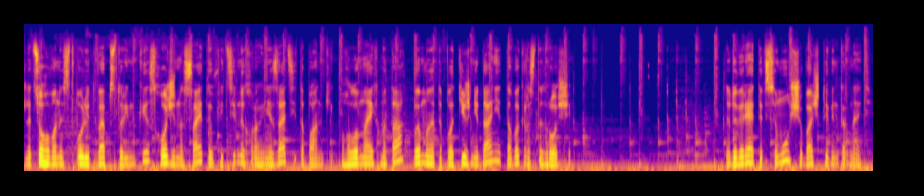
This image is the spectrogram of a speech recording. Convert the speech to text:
Для цього вони створюють веб-сторінки, схожі на сайти офіційних організацій та банків. Головна їх мета виманити платіжні дані та викрасти гроші. Не довіряйте всьому, що бачите в інтернеті.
